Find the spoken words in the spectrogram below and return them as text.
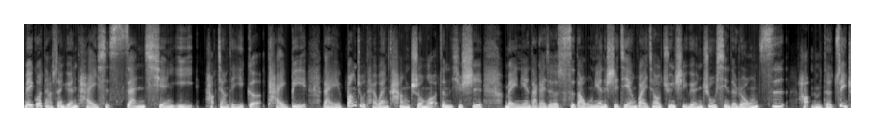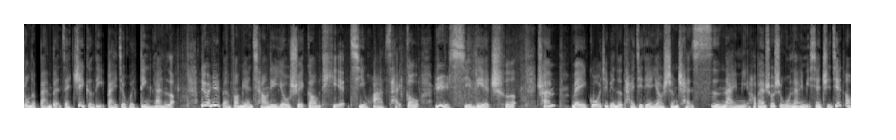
美国打算援台是三千亿，好这样的一个台币来帮助台湾抗中哦，真的就是每年大概这个四到五年的时间，外交军事援助性的融资。好，那么的最终的版本在这个礼拜就会定案了。另外，日本方面强力游说高铁，计划采购日系列车，传美国这边的台积电。要生产四纳米，好，本来说是五纳米，现在直接到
